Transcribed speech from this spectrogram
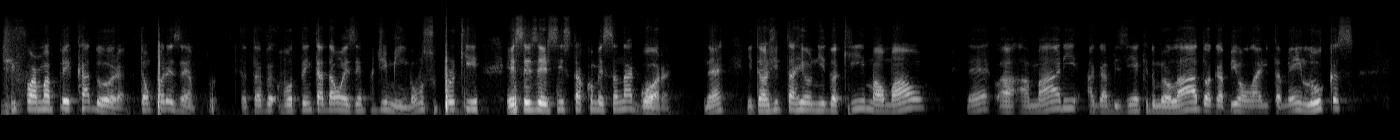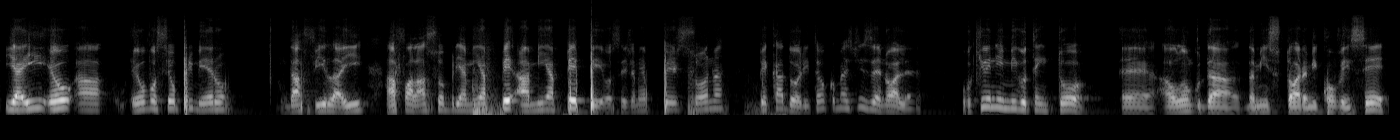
de forma pecadora. Então, por exemplo, eu vou tentar dar um exemplo de mim. Vamos supor que esse exercício está começando agora né? Então a gente está reunido aqui, mal mal, né? A, a, Mari, a Gabizinha aqui do meu lado, a Gabi online também, Lucas. E aí eu, a, eu vou ser o primeiro da fila aí a falar sobre a minha, a minha PP, ou seja, a minha persona pecadora. Então eu começo dizendo, olha, o que o inimigo tentou é, ao longo da, da minha história, me convencer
